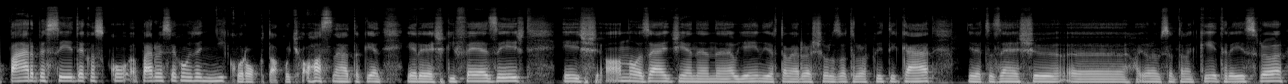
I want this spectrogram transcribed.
A párbeszédek, az, a párbeszédek konkrétan nyikorogtak, hogyha használtak ilyen érdekes kifejezést, és annól az IGN-en, ugye én írtam erről a sorozatról a kritikát, illetve az első, ha jól emlékszem, talán két részről,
